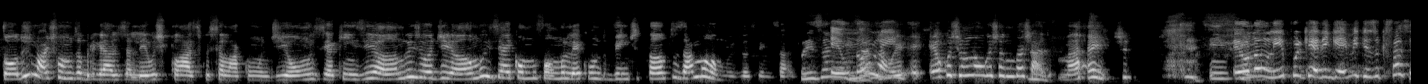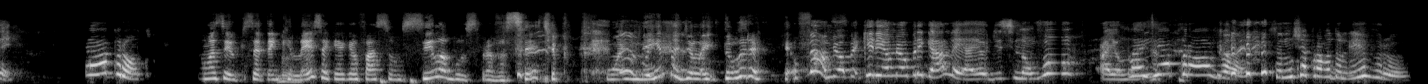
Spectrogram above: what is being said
todos nós fomos obrigados a ler os clássicos, sei lá, com de 11 a 15 anos, odiamos, e aí como fomos ler com 20 e tantos, amamos, assim, sabe? Pois é. Eu não exatamente. Não, eu, eu continuo não gostando do Machado, mas... enfim. eu não li porque ninguém me diz o que fazer. É, pronto. Como assim? O que você tem que ler? Você quer que eu faça um sílabus para você? Tipo, uma emenda de leitura? Eu não, me ob... queria me obrigar a ler. Aí eu disse, não vou. Aí eu não Mas e a prova? você não tinha prova do livro?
